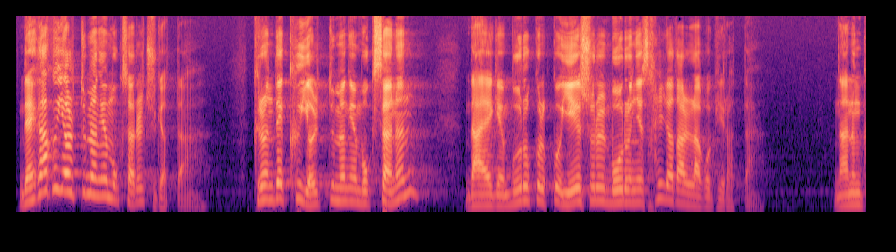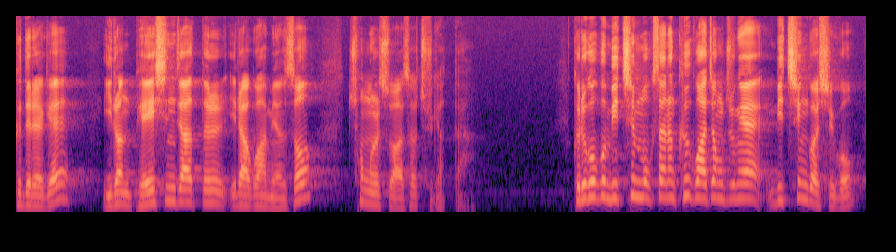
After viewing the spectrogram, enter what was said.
내가 그 12명의 목사를 죽였다. 그런데 그 12명의 목사는 나에게 무릎 꿇고 예수를 모르니 살려달라고 빌었다. 나는 그들에게 이런 배신자들이라고 하면서 총을 쏘아서 죽였다. 그리고 그 미친 목사는 그 과정 중에 미친 것이고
